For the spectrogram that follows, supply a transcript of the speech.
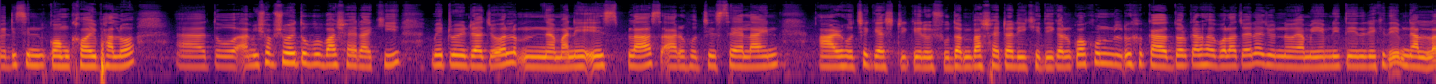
মেডিসিন কম খাওয়াই ভালো। তো আমি সবসময় তবু বাসায় রাখি মেট্রোনিডাজল মানে এস প্লাস আর হচ্ছে স্যালাইন আর হচ্ছে গ্যাস্ট্রিকের ওষুধ আমি বাসায়টা রেখে দিই। কারণ কখন দরকার হয় বলা যায় না জন্য আমি এমনিতে রেখে দিই। এমনি আল্লাহ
